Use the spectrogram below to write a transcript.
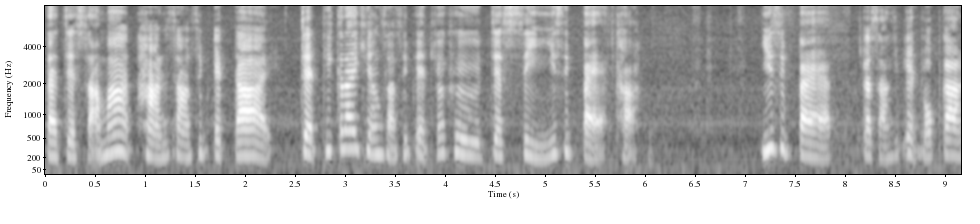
แต่ 7 สามารถหาร 31 ได้ 7 ที่ใกล้เคียง 31 ก็คือ 7 4 28 ค่ะ 28 กับ 31 ลบกัน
